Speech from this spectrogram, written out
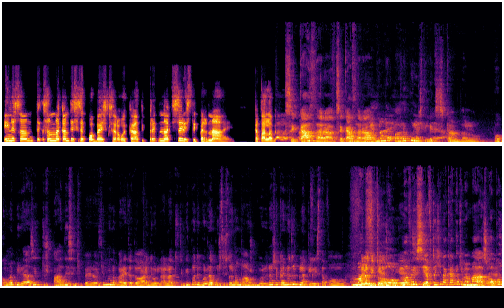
είναι σαν, σαν να κάνετε εσείς εκπομπές, ξέρω εγώ, ή κάτι. Πρέπει να ξέρεις τι περνάει. Κατάλαβες. Ξεκάθαρα, ξεκάθαρα. Έμεινα πάρα πολύ στη λέξη σκάνδαλο. Που ακόμα επηρεάζει τους πάντες εκεί πέρα, όχι μόνο απαραίτητα το idol, αλλά το οτιδήποτε μπορεί να ακουστεί στο όνομά σου μπορεί να σε κάνει όντως blacklist από μελλοντικές δουλειέ. Μα βρεσί, αυτό έχει να κάνει και με εμάς. Όπως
